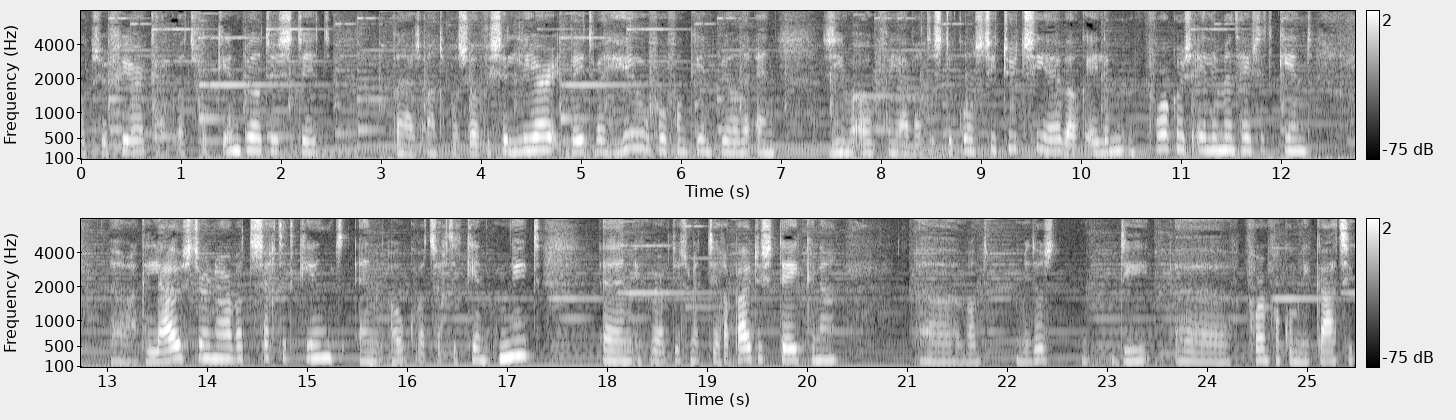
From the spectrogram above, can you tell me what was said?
Observeer, kijk wat voor kindbeeld is dit. Vanuit antroposofische leer weten we heel veel van kindbeelden en zien we ook van ja, wat is de constitutie, hè? welk voorkeurselement heeft het kind. Uh, ik luister naar wat zegt het kind en ook wat zegt het kind niet. En ik werk dus met therapeutisch tekenen. Uh, want middels die uh, vorm van communicatie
